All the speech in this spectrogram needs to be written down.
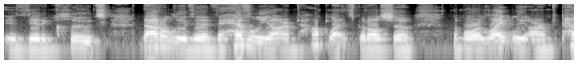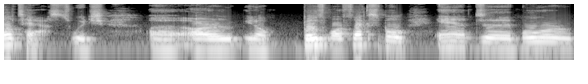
that includes not only the, the heavily armed hoplites, but also the more lightly armed peltasts, which uh, are, you know, both more flexible and uh, more,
